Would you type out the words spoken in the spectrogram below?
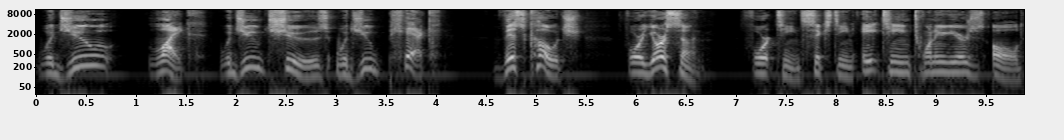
Would you like, would you choose, would you pick this coach for your son, 14, 16, 18, 20 years old,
